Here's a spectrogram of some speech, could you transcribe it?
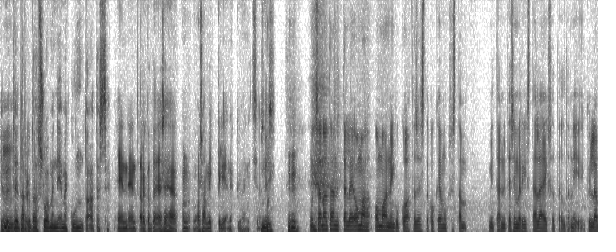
Ja mm. nyt ei tarkoita Suomen niemen kuntaa tässä. En, en tarkoita, ja sehän on osa Mikkeliä nykyään itse asiassa. Niin. Mm. Mutta sanotaan nyt tälleen oma, oman niin kuin kohtaisesta kokemuksesta, mitä nyt esimerkiksi täällä Exotelta, niin kyllä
